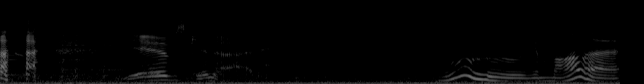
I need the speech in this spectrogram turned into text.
Yibs Kennard. Ooh, Yamala.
